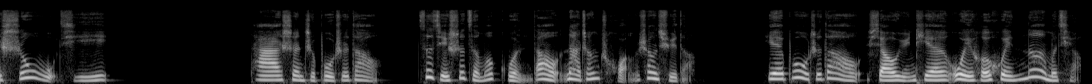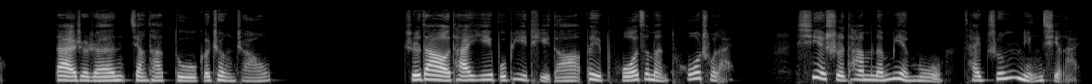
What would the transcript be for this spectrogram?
十五集。他甚至不知道自己是怎么滚到那张床上去的，也不知道萧云天为何会那么巧，带着人将他堵个正着。直到他衣不蔽体的被婆子们拖出来，谢氏他们的面目才狰狞起来。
